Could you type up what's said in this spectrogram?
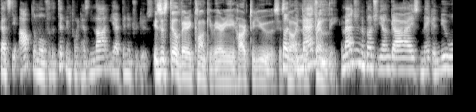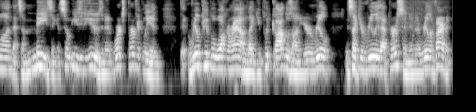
that's the optimal for the tipping point has not yet been introduced. It's still very clunky, very hard to use. It's But not, imagine, friendly. imagine a bunch of young guys make a new one that's amazing. It's so easy to use and it works perfectly. And the real people walk around like you put goggles on, you're a real. It's like you're really that person in a real environment.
